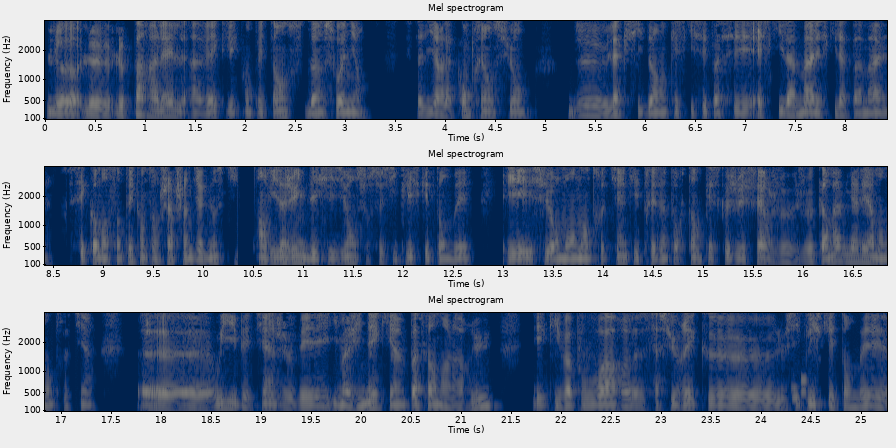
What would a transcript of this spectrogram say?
le, parallèle avec les compétences d'un soignant, c'est-à-dire la compréhension de l'accident, qu'est-ce qui s'est passé, est-ce qu'il a mal, est-ce qu'il a pas mal? C'est comme en santé quand on cherche un diagnostic. Envisager une décision sur ce cycliste qui est tombé et sur mon entretien qui est très important, qu'est-ce que je vais faire? Je veux, quand même y aller à mon entretien. Euh, oui, ben tiens, je vais imaginer qu'il y a un passant dans la rue et qui va pouvoir euh, s'assurer que euh, le cycliste qui est tombé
